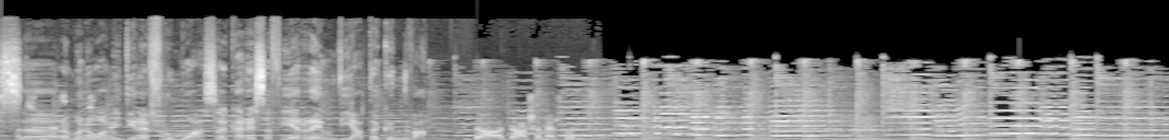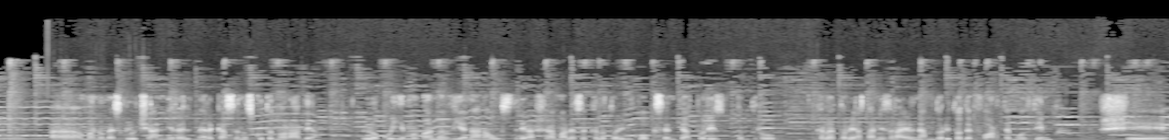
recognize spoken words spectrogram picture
să mulțumesc, rămână mulțumim. o amintire frumoasă care să fie reînviată cândva. Da, da, așa mi-aș dori. Uh, mă numesc Lucian Mirel Merca, sunt născut în Oradea, locuim în Viena, în Austria și am ales să călătorim cu Oxentia Turism pentru călătoria asta în Israel. Ne-am dorit-o de foarte mult timp și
